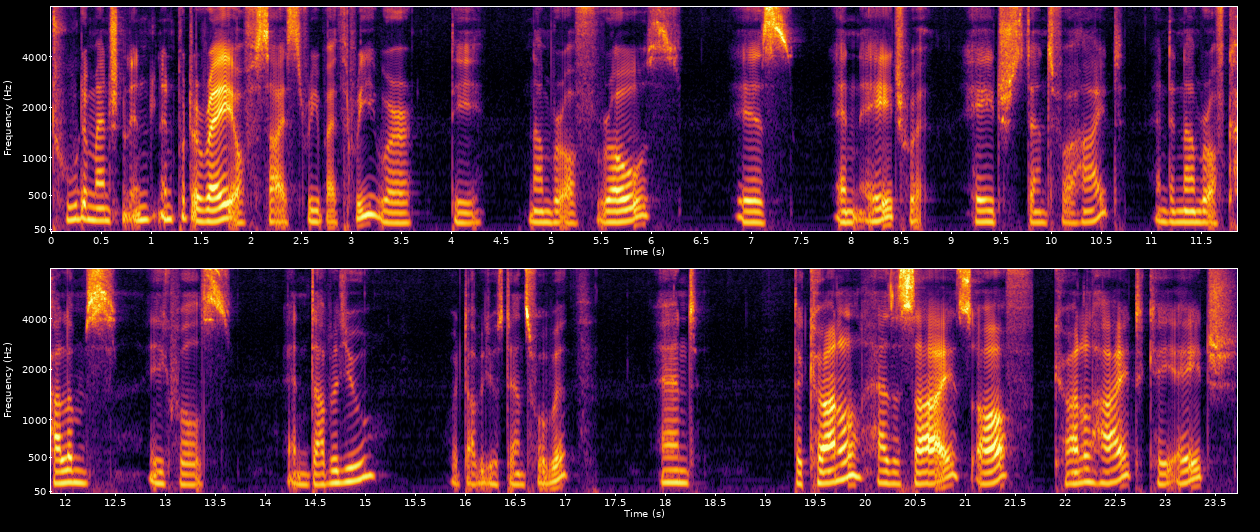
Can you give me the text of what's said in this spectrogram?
two-dimensional in input array of size 3 by 3 where the number of rows is nh where h stands for height and the number of columns equals nw where w stands for width and the kernel has a size of kernel height kh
